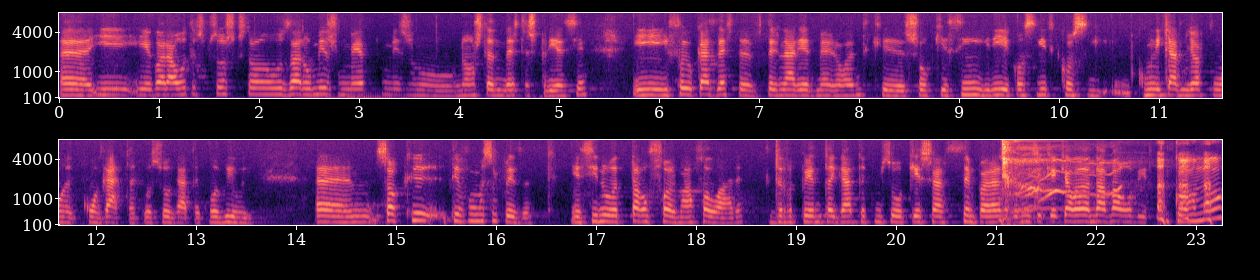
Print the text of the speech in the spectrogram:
Uh, e, e, agora há outras pessoas que estão a usar o mesmo método, mesmo não estando nesta experiência, e foi o caso desta veterinária de Maryland que achou que assim iria conseguir, conseguir comunicar melhor com a, com a gata, com a sua gata, com a Billy. Uh, só que teve uma surpresa, ensinou-a de tal forma a falar que de repente a gata começou a queixar-se sem parar da música que ela andava a ouvir. Como?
